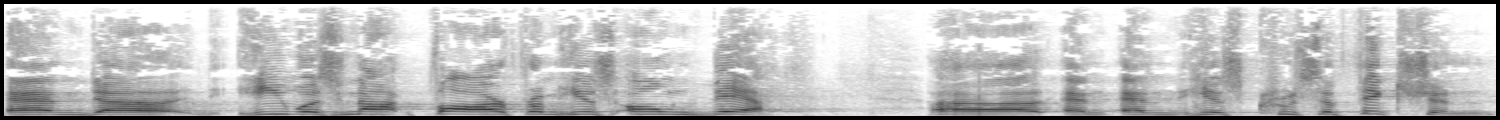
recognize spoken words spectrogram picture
And uh, he was not far from his own death uh, and, and his crucifixion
